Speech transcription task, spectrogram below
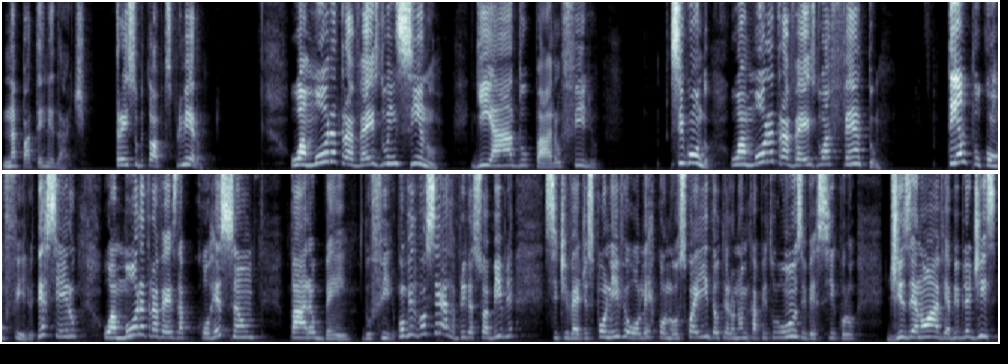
na paternidade. Três subtópicos. Primeiro, o amor através do ensino, guiado para o filho. Segundo, o amor através do afeto, tempo com o filho. Terceiro, o amor através da correção para o bem do filho. Convido você a abrir a sua Bíblia, se tiver disponível, ou ler conosco aí, Deuteronômio capítulo 11, versículo 19. A Bíblia diz:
